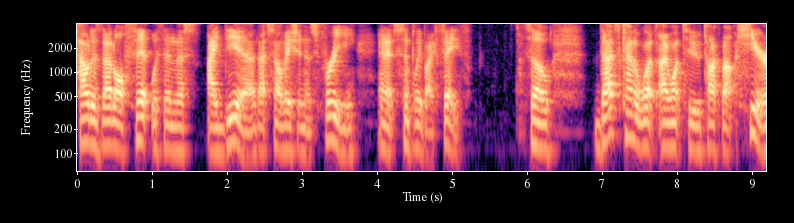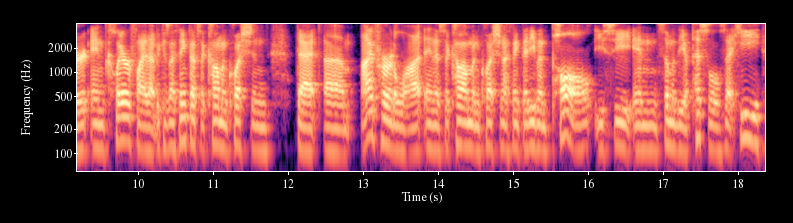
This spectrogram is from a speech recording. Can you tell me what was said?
How does that all fit within this idea that salvation is free and it's simply by faith? So that's kind of what I want to talk about here and clarify that because I think that's a common question that um, I've heard a lot, and it's a common question I think that even Paul, you see in some of the epistles, that he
